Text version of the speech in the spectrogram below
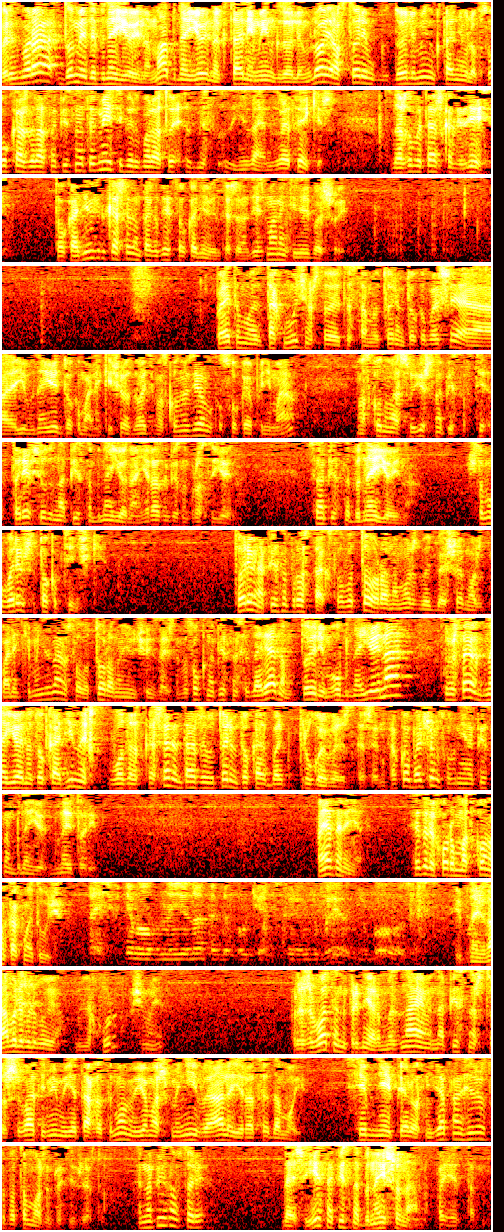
Говорит Мара, доме де бне йойна. Ма бне йойна ктани мин гдолем лой, а вторим гдолем мин ктани лой. Поскольку каждый раз написано это вместе, говорит Мара, то, не знаю, называется экиш. То должно быть так же, как здесь. только один вид кошерный, так здесь только один вид кошерный. Здесь маленький, здесь большой. Поэтому так мы учим, что это самое. Торим только большие, а на Йойн только маленькие. Еще давайте Москону сделаем, поскольку я понимаю. Москону вас увидишь, что написано. В Торе всюду написано Бне Йона, а не раз написано просто Йойна. Все написано Бне Йойна. Что мы говорим, что только птенчики. В написано просто так. Слово Тор, оно может быть большое, может маленькое. Мы не знаем слово Тор, оно ничего не значит. Но поскольку написано всегда рядом, Торим об то же так как Йойна только один их возраст кошерный, также и Торим только другой возраст кошерный. Какой большой, сколько не написано Бне Торим. Понятно или нет? Это ли хором Маскона, как мы это учим? А если бы не было бы на юна, тогда получается, что любые, любого возраста. И на юна были бы любые. Для хур? Почему нет? Про животные, например, мы знаем, написано, что Шиват и мимо етахат и мом, йом ашмени в аля и раце домой. Семь дней первых нельзя приносить жертву, потом можно приносить жертву. Это написано в Торе. Дальше. Есть написано Бней Шуна.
